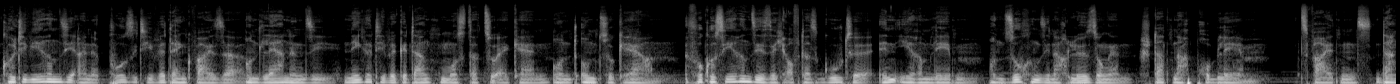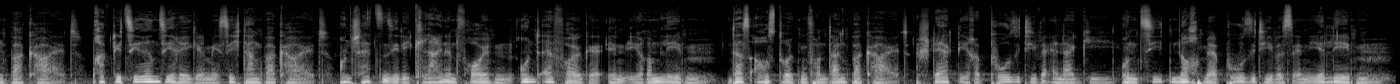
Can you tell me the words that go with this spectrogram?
Kultivieren Sie eine positive Denkweise und lernen Sie, negative Gedankenmuster zu erkennen und umzukehren. Fokussieren Sie sich auf das Gute in Ihrem Leben und suchen Sie nach Lösungen statt nach Problemen. Zweitens Dankbarkeit. Praktizieren Sie regelmäßig Dankbarkeit und schätzen Sie die kleinen Freuden und Erfolge in Ihrem Leben. Das Ausdrücken von Dankbarkeit stärkt Ihre positive Energie und zieht noch mehr Positives in Ihr Leben.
